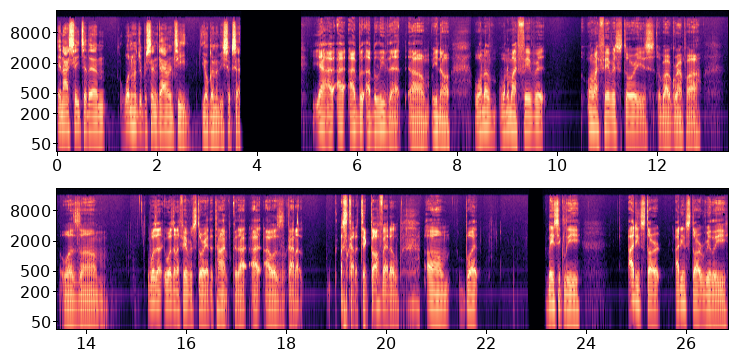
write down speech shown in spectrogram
And I say to them, 100% guaranteed you're going to be successful. Yeah, I I, I, be- I believe that. Um, you know, one of one of my favorite one of my favorite stories about Grandpa was um it wasn't it wasn't a favorite story at the time because I, I I was kind of I was kind of ticked off at him, um, but basically, I didn't start I didn't start really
